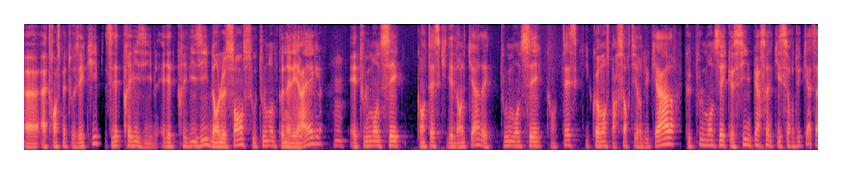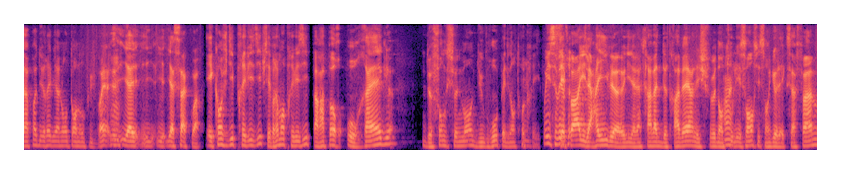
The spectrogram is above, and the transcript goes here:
euh, à transmettre aux équipes, c'est d'être prévisible. Et d'être prévisible dans le sens où tout le monde connaît les règles Mm. et tout le monde sait quand est-ce qu'il est dans le cadre et tout le monde sait quand est-ce qu'il commence par sortir du cadre, que tout le monde sait que si une personne qui sort du cadre, ça va pas durer bien longtemps non plus. Ouais, Mm. Il y, a, il y a ça, quoi. Et quand je dis prévisible, c'est vraiment prévisible par rapport aux règles de fonctionnement du groupe et de l'entreprise. Oui, ça veut dire pas, il arrive, euh, il a la cravate de travers, les cheveux dans Ouais. tous les sens, il s'engueule avec sa femme.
